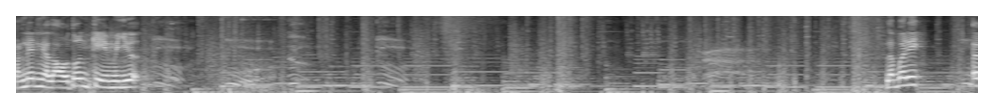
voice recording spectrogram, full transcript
มันเล่นกับเราต้นเกมมาเยอะ แล้วบดิกเอ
